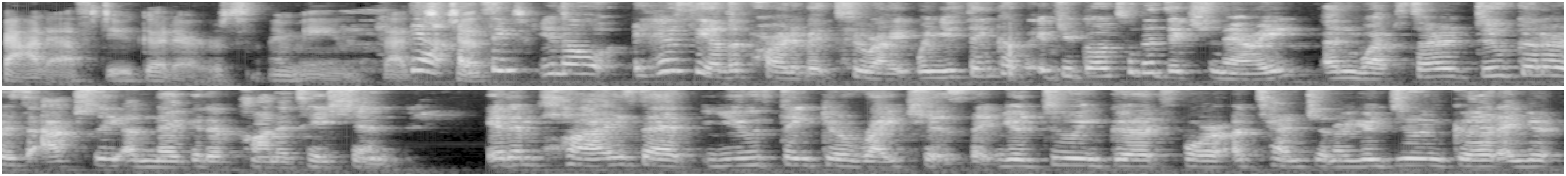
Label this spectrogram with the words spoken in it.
badass do gooders. I mean, that's yeah, just I think you know. Here's the other part of it too, right? When you think of if you go to the dictionary and Webster, do-gooder is actually a negative connotation. It implies that you think you're righteous, that you're doing good for attention, or you're doing good and you're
